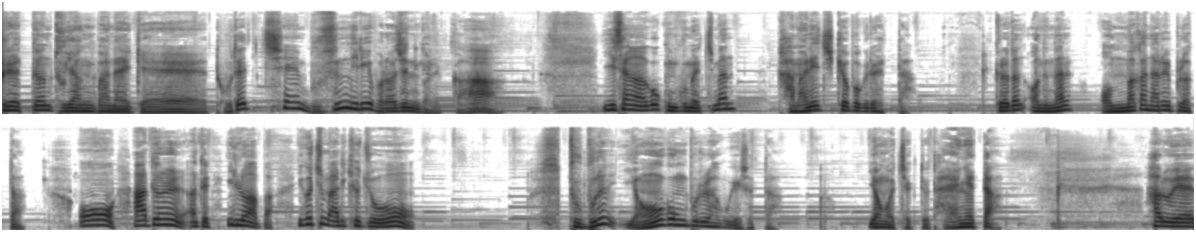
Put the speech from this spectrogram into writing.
그랬던 두 양반에게 도대체 무슨 일이 벌어진 걸까? 이상하고 궁금했지만 가만히 지켜보기로 했다. 그러던 어느 날 엄마가 나를 불렀다. 어, 아들, 아들, 일로 와봐. 이것 좀 가르쳐 줘. 두 분은 영어 공부를 하고 계셨다. 영어 책도 다양했다. 하루에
